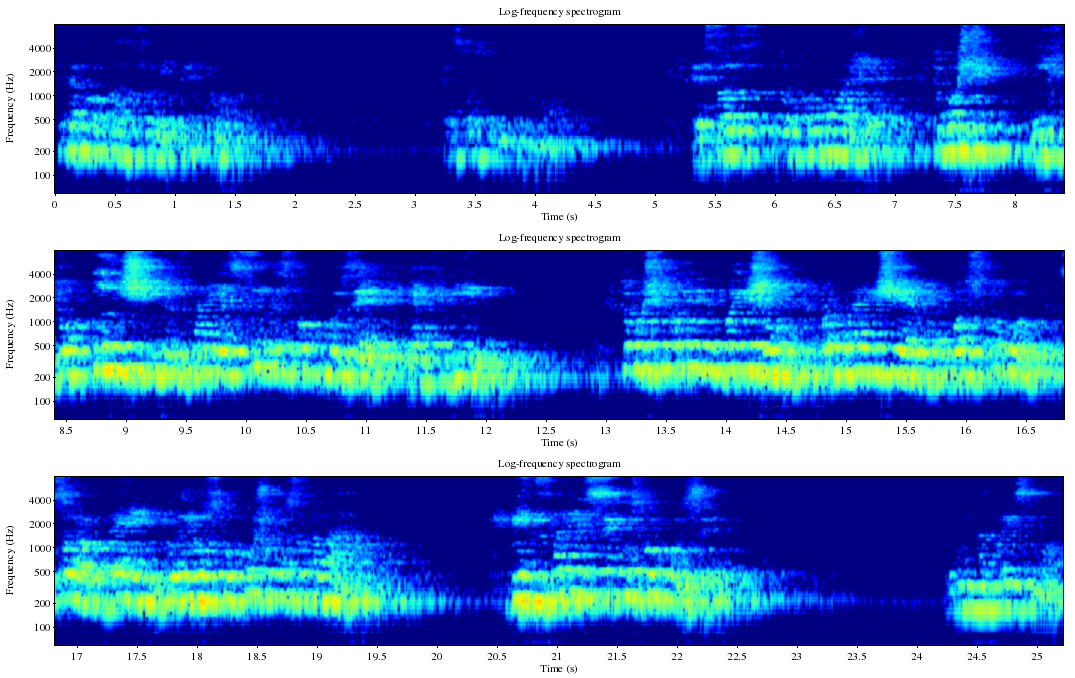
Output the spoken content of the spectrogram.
Тебе Бог благословить, приймай. Христос тобі допоможе. Христос допоможе, тому що ніхто інший не знає сили спокуси, як Він. Тому що коли він вийшов, пробуваючи в посту 40 день, коли його спокушував сатана, він знає силу спокуси. Тому й написано,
